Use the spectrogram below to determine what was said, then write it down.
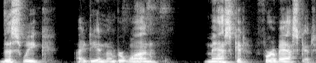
This week, idea number one mask it for a basket.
